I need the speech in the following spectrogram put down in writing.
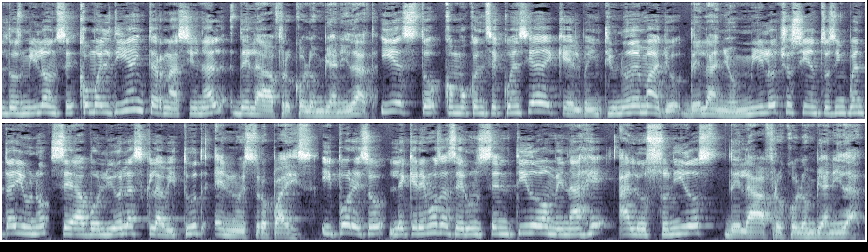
de 2011 como el Día Internacional de la Afrocolombianidad, y esto como consecuencia de que el 21 de mayo del año 1851 se abolió la esclavitud en nuestro país, y por eso le queremos hacer un sentido homenaje a los sonidos de la afrocolombianidad.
